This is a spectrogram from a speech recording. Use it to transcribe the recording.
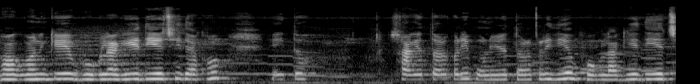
ভগবানকে ভোগ লাগিয়ে দিয়েছি, দেখো। এই তো। শাকের তরকারি পনিরের তরকারি দিয়ে ভোগ লাগিয়ে দিয়েছি।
